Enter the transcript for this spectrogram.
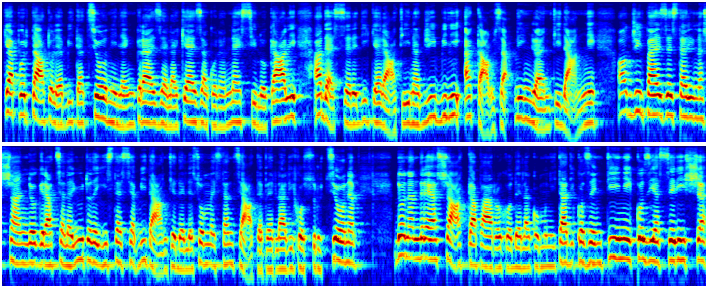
che ha portato le abitazioni, le imprese e la chiesa con annessi locali ad essere dichiarati inagibili a causa di ingenti danni. Oggi il paese sta rinascendo grazie all'aiuto degli stessi abitanti e delle somme stanziate finanziate per la ricostruzione. Don Andrea Sciacca, parroco della comunità di Cosentini, così asserisce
